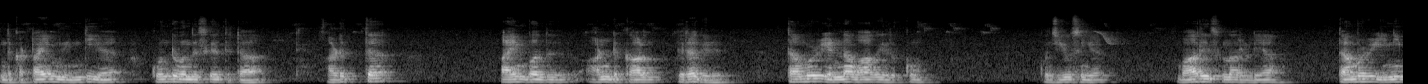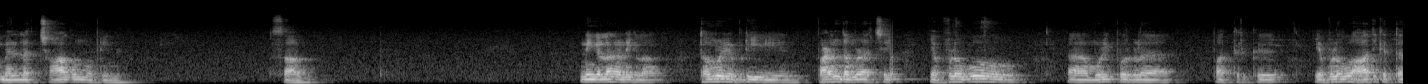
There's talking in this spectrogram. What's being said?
இந்த கட்டாயம் இந்தியை கொண்டு வந்து சேர்த்துட்டா அடுத்த ஐம்பது ஆண்டு காலம் பிறகு தமிழ் என்னவாக இருக்கும்? கொஞ்சம் யோசிங்க. பாரதி சொன்னார் இல்லையா? தமிழ் இனி மெல்ல சாகும் அப்படின்னு. சாகும் நீங்கள்லாம் நினைக்கலாம் தமிழ் எப்படி பழந்தமிழாச்சு எவ்வளவோ மொழிப்பொருளை மொழிப்போர்களை பார்த்துருக்கு எவ்வளவோ ஆதிக்கத்தை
